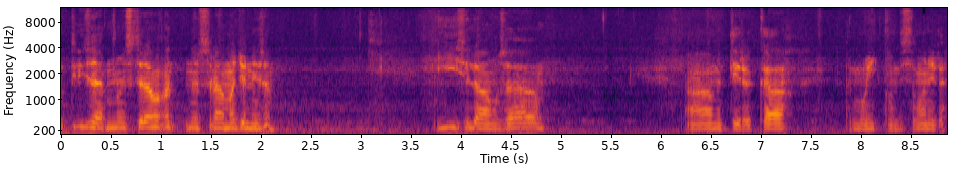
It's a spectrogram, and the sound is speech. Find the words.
utilizar nuestra, nuestra mayonesa. Y se la vamos a, a meter acá al mojicón de esta manera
